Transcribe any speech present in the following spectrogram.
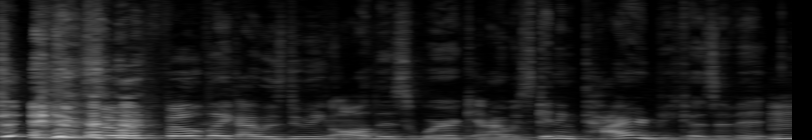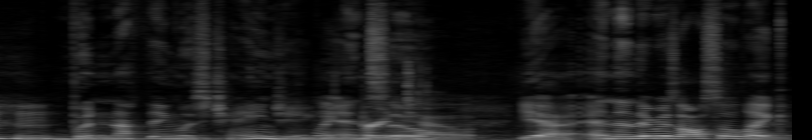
and so it felt like I was doing all this work and I was getting tired because of it, Mm-hmm. but nothing was changing. Like and burnt so out. yeah, and then there was also like,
